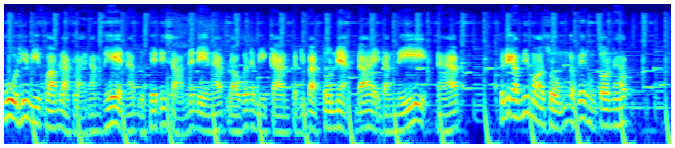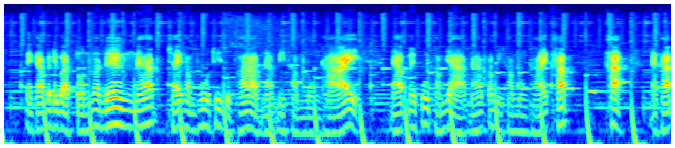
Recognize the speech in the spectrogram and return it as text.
ผู้ที่มีความหลากหลายทางเพศนะครับหรือเพศที่3นั่นเองนะครับเราก็จะมีการปฏิบัติตนเนี่ยได้ดังนี้นะครับ พฤติกรรมที่เหมาะสมกับเพศของตนนะครับ ในการปฏิบัติตนก็หนึ่งนะครับ ใช้คำพูดที่สุภาพนะครับมีคำลงท้ายนะครับ ไม่พูดคำหยาบนะครับ ก็มีคำลงท้ายครับค่ะนะครับ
